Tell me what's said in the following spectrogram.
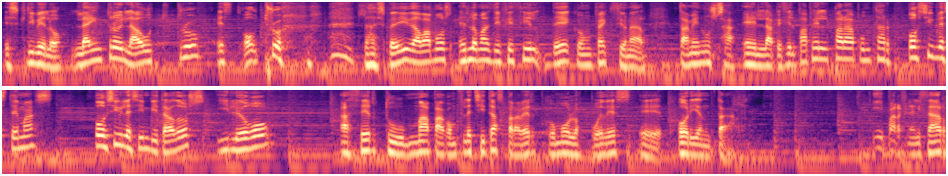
escríbelo. La intro y la outro, es outro, la despedida, vamos, es lo más difícil de confeccionar. También usa el lápiz y el papel para apuntar posibles temas, posibles invitados y luego hacer tu mapa con flechitas para ver cómo los puedes eh, orientar. Y para finalizar,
